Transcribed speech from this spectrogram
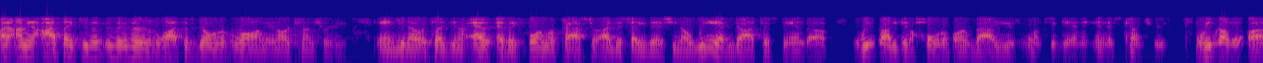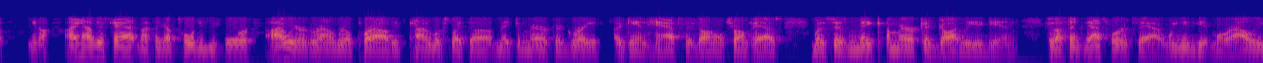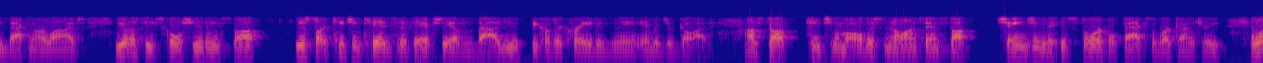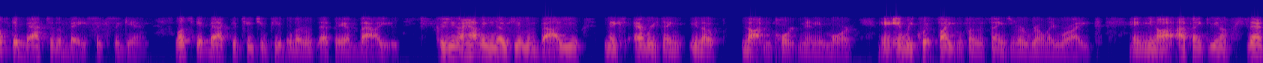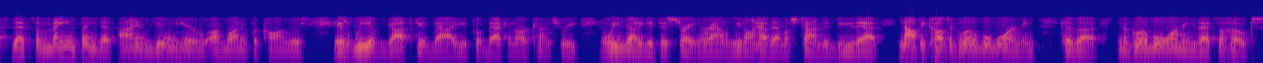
I, I mean, I think you know there's a lot that's going wrong in our country, and you know, it's like you know, as, as a former pastor, I just say this: you know, we have got to stand up we've got to get a hold of our values once again in this country. And we've got to, uh, you know, I have this hat, and I think I've told you before, I wear it around real proud. It kind of looks like the Make America Great Again hat that Donald Trump has, but it says Make America Godly Again. Because I think that's where it's at. We need to get morality back in our lives. You want to see school shootings stop? You know, start teaching kids that they actually have value because they're created in the image of God. Um, stop teaching them all this nonsense. Stop changing the historical facts of our country, and let's get back to the basics again. Let's get back to teaching people that, that they have value, because you know having no human value makes everything you know not important anymore, and, and we quit fighting for the things that are really right. And you know, I think you know that's that's the main thing that I am doing here, I'm running for Congress, is we have got to get value put back in our country, and we've got to get this straightened around. We don't have that much time to do that, not because of global warming, because uh, you know global warming that's a hoax.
